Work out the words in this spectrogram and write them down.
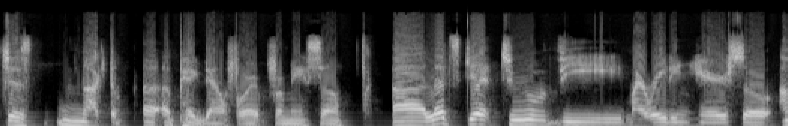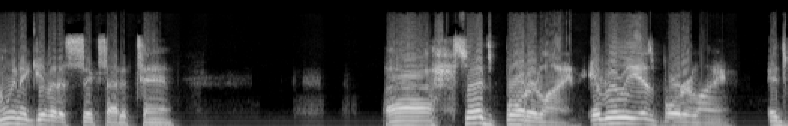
just knocked a, a, peg down for it for me. So uh, let's get to the my rating here. So I'm gonna give it a six out of ten. Uh, so it's borderline. It really is borderline. It's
